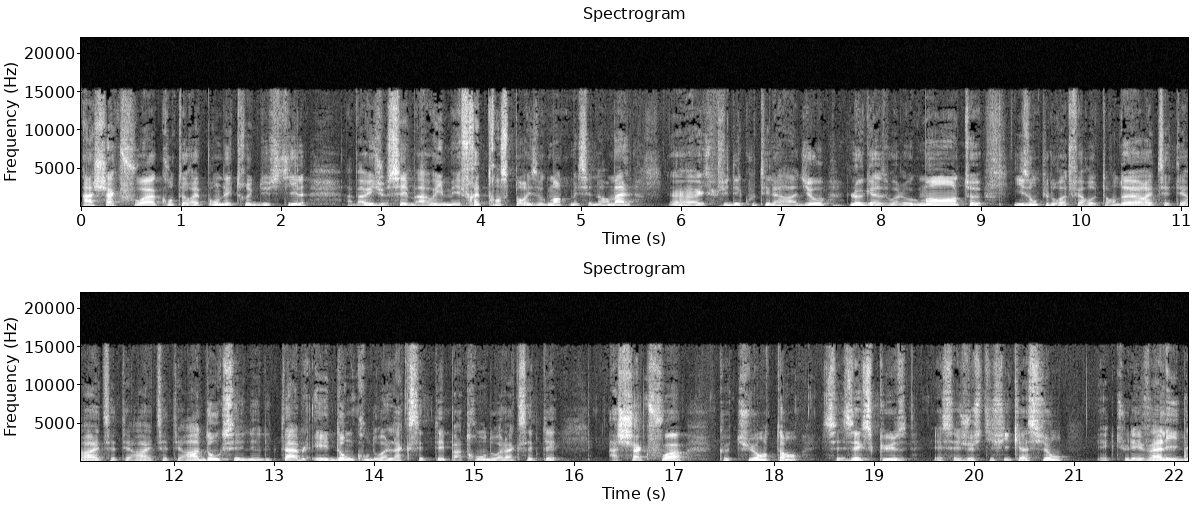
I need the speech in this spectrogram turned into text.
à chaque fois qu'on te répond des trucs du style ah bah oui je sais bah oui mes frais de transport ils augmentent mais c'est normal. Euh, il suffit d'écouter la radio le gasoil augmente ils ont plus le droit de faire autant d'heures etc etc etc donc c'est inéluctable et donc on doit l'accepter patron on doit l'accepter. À chaque fois que tu entends ces excuses et ces justifications et que tu les valides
